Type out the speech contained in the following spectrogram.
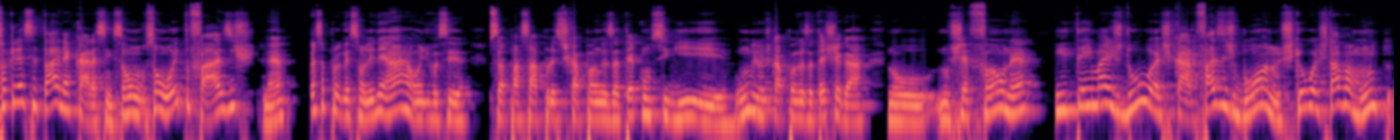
Só queria citar, né, cara, assim, são, são oito fases, né? Essa progressão linear, onde você precisa passar por esses capangas até conseguir um milhão de capangas até chegar no, no chefão, né? E tem mais duas, cara, fases bônus que eu gostava muito,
